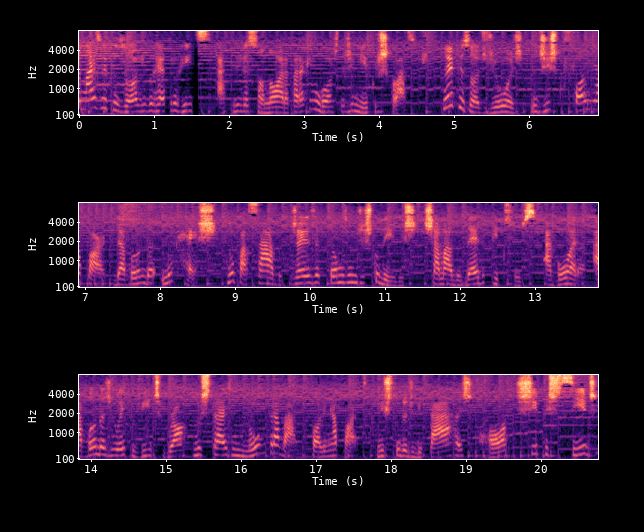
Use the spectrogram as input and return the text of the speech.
É mais um episódio do Retro Hits, a trilha sonora para quem gosta de micros clássicos. No episódio de hoje, o disco Falling Apart, da banda Look Hash. No passado, já executamos um disco deles, chamado Dead Pixels. Agora, a banda de 8-bit Raw nos traz um novo trabalho, Falling Apart. Mistura de guitarras, rock, chips seed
